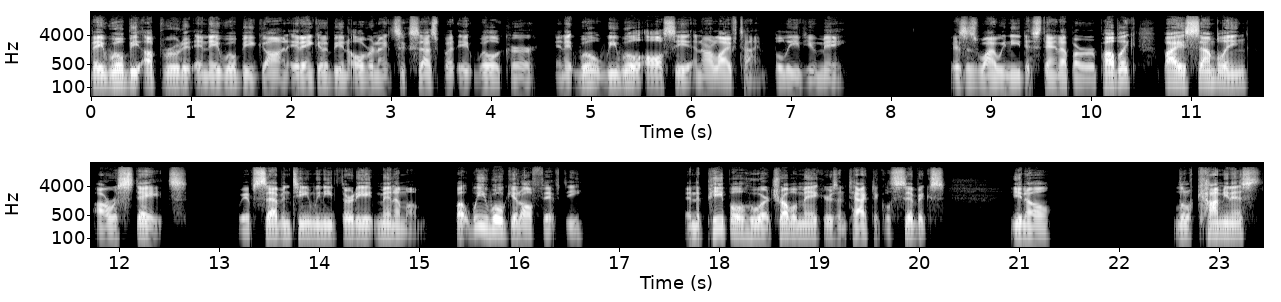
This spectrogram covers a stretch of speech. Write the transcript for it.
They will be uprooted and they will be gone. It ain't going to be an overnight success, but it will occur. And it will we will all see it in our lifetime, believe you me. This is why we need to stand up our republic by assembling our states. We have 17, we need 38 minimum, but we will get all 50. And the people who are troublemakers and tactical civics, you know, little communists,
